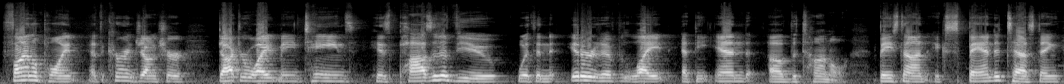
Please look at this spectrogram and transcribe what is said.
Final point at the current juncture, Dr. Whyte maintains his positive view with an iterative light at the end of the tunnel based on expanded testing,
